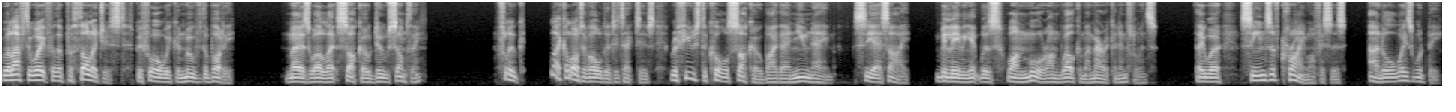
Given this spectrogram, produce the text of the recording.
We'll have to wait for the pathologist before we can move the body. May as well let SOCO do something. Fluke, like a lot of older detectives, refused to call SOCO by their new name, CSI, believing it was one more unwelcome American influence. They were scenes of crime officers, and always would be.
